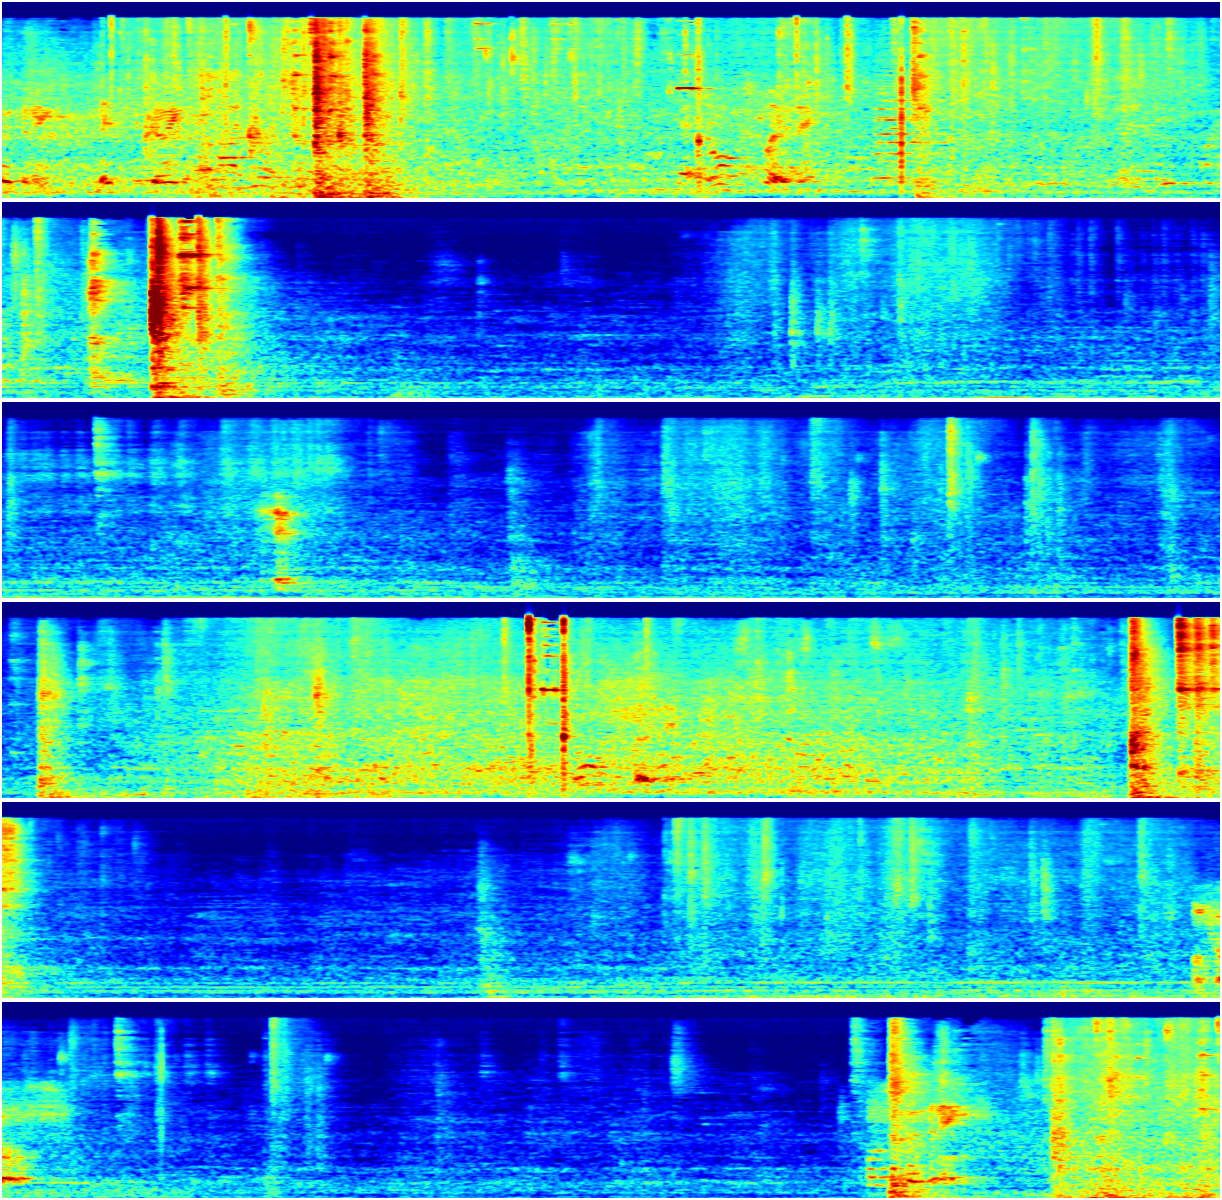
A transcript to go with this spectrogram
opening. Lift going up. Doors closing. Two. control. Constant opening.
